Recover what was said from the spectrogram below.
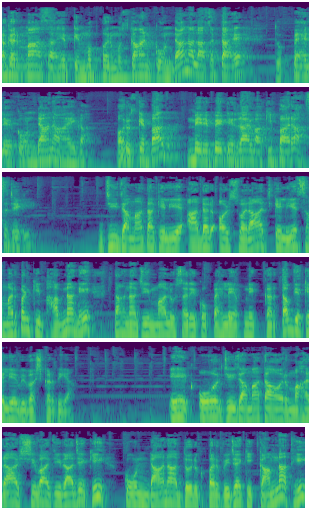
अगर माँ साहेब के मुख पर मुस्कान कोंडाना ला सकता है तो पहले कोंडाना आएगा और उसके बाद मेरे बेटे रायवा की बारात सजेगी। जीजा माता के लिए आदर और स्वराज के लिए समर्पण की भावना ने तानाजी मालूसरे को पहले अपने कर्तव्य के लिए विवश कर दिया। एक और जीजा माता और महाराज शिवाजी राजे की कोंडाना दुर्ग पर विजय की कामना थी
